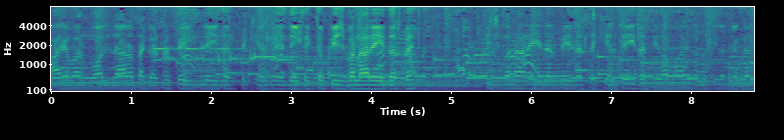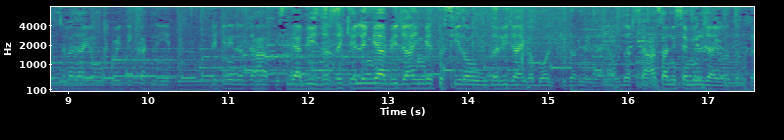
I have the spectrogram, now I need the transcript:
बारे बार बॉल जा रहा था गटर पे इसलिए इधर पे खेल रहे। देख सकते हो पिच बना रहे हैं इधर पे। पिच बना रहे हैं इधर पे इधर से खेलते इधर सीधा मारेगा तो सीधा जंगल में चला जाएगा वो कोई दिक्कत नहीं है। लेकिन इधर जहाँ इसलिए अभी इधर से खेलेंगे अभी जाएँगे तो सीधा वो उधर ही जाएगा बॉल किधर नहीं जाएगा उधर से आसानी से मिल जाएगा उधर से।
